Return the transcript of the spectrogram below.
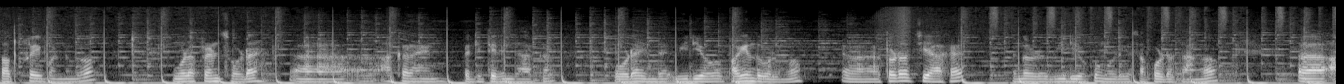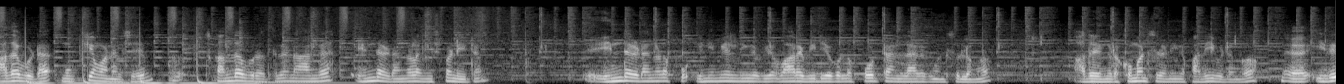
சப்ஸ்கிரைப் பண்ணுங்க. உங்களோட ஃப்ரெண்ட்ஸோட அக்கராயன் பற்றி தெரிந்தார்கள் ஓட இந்த வீடியோவை பகிர்ந்து கொள்ளுங்கள் தொடர்ச்சியாக எங்களோட வீடியோவுக்கு உங்களுடைய சப்போர்ட்டை தாங்க. அதை விட முக்கியமான விஷயம் ஸ்கந்தபுரத்தில் நாங்கள் எந்த இடங்களை மிஸ் பண்ணிட்டோம் எந்த இடங்களை போ இனிமேல் நீங்கள் வார வீடியோக்குள்ளே போட்டால் நல்லா இருக்கும்னு சொல்லுங்கள் அதை எங்களோட கொமெண்ட்ஸில் நீங்கள் பதிவிடுங்க. இது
